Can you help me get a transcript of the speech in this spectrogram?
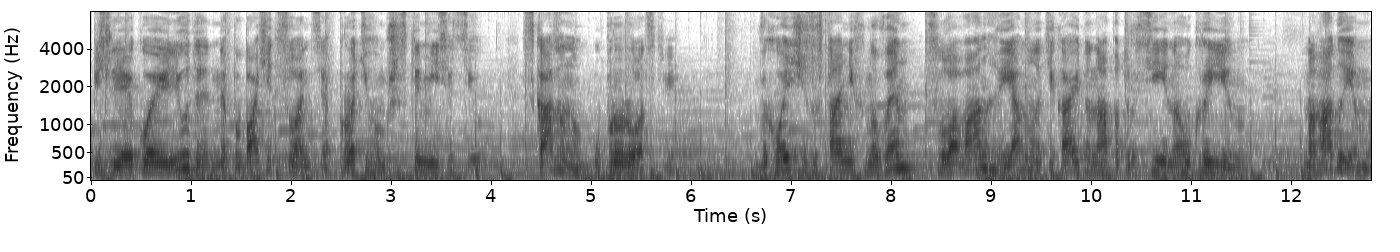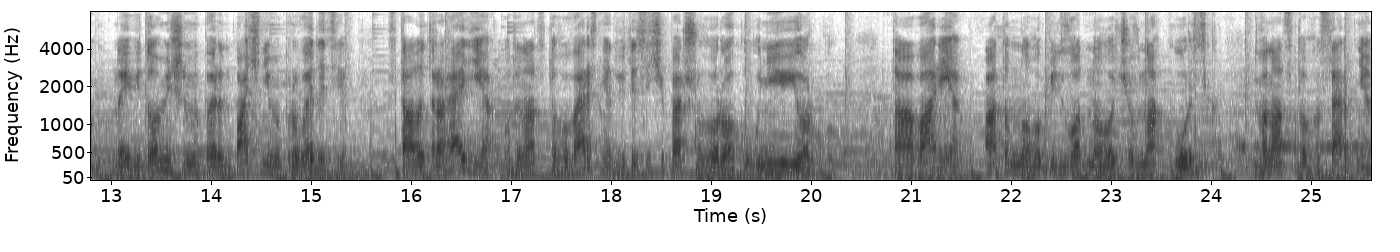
після якої люди не побачать сонця протягом шести місяців, сказано у пророцтві. Виходячи з останніх новин, слова Ванги явно натякають на напад Росії на Україну. Нагадуємо, найвідомішими передбаченнями провидиці стали трагедія 11 вересня 2001 року у Нью-Йорку та аварія атомного підводного човна Курськ 12 серпня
